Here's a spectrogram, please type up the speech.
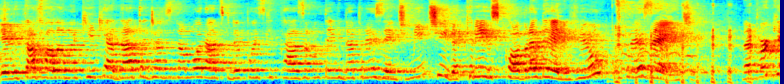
ele tá falando aqui que a data é dia dos namorados, que depois que casa não tem que dar presente. Mentira, Cris, cobra dele, viu? O presente. não é porque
